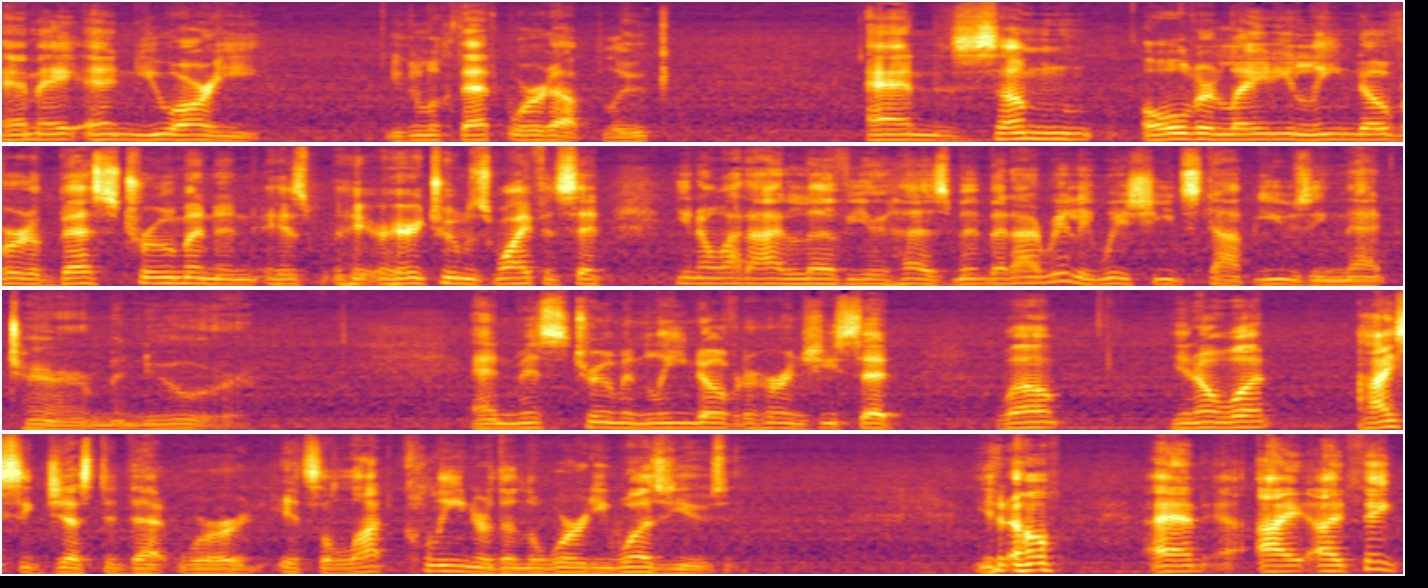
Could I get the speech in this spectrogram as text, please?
M A N U R E. You can look that word up, Luke. And some older lady leaned over to Bess Truman and his Harry Truman's wife and said, "You know what? I love your husband, but I really wish he'd stop using that term manure." And Miss Truman leaned over to her and she said, "Well, you know what? I suggested that word. It's a lot cleaner than the word he was using. You know, and I I think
